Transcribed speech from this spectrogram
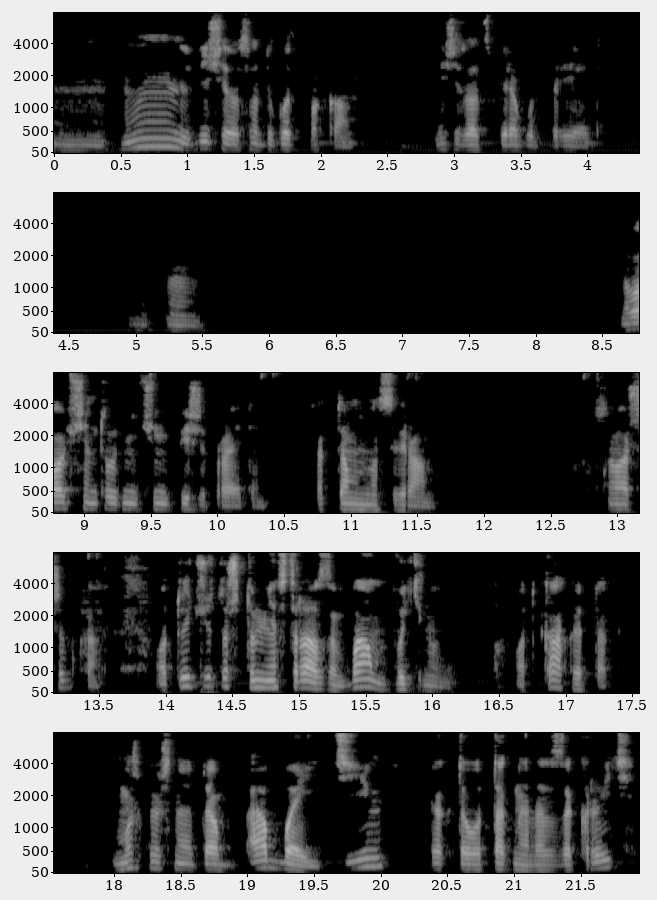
Угу. 2020 год пока. 2021 год привет. Угу. Ну в общем тут ничего не пишет про это. Как там у нас игра? Снова ошибка. Вот тут что-то что мне сразу бам выкинул. Вот как это так? Может конечно это обойти как-то вот так наверное закрыть.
